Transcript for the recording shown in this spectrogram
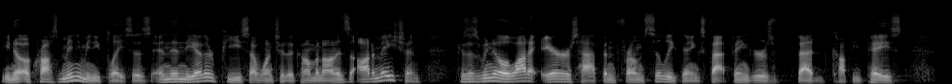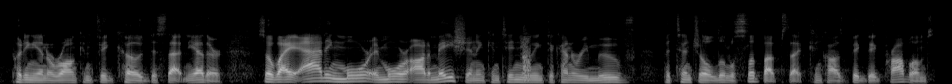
you know, across many, many places. And then the other piece I want you to comment on is automation. Because as we know, a lot of errors happen from silly things, fat fingers, bad copy paste, putting in a wrong config code, this, that, and the other. So by adding more and more automation and continuing to kind of remove potential little slip ups that can cause big, big problems,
